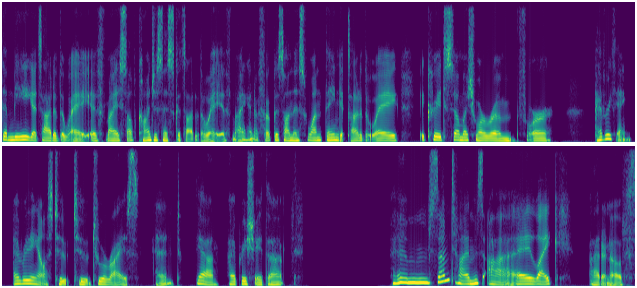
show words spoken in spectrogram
the me gets out of the way, if my self consciousness gets out of the way, if my kind of focus on this one thing gets out of the way, it creates so much more room for everything, everything else to to to arise. And yeah, I appreciate that. Um, sometimes I like I don't know if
